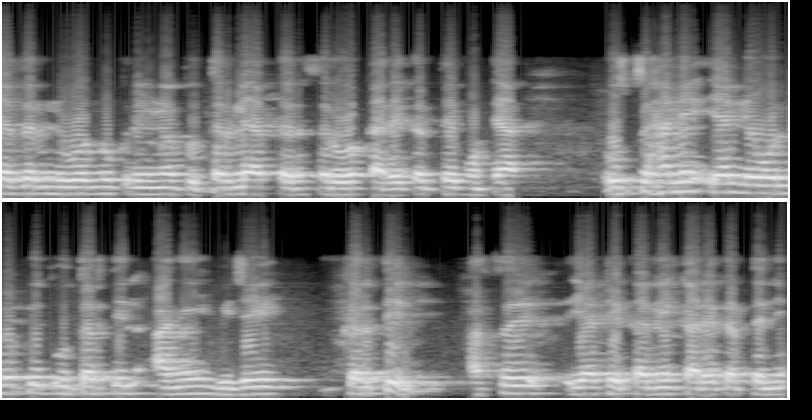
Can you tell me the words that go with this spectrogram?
या जर निवडणूक रिंगणात उतरल्या तर सर्व कार्यकर्ते मोठ्या उत्साहाने या निवडणुकीत उतरतील आणि विजयी करतील. असे या ठिकाणी कार्यकर्त्यांनी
